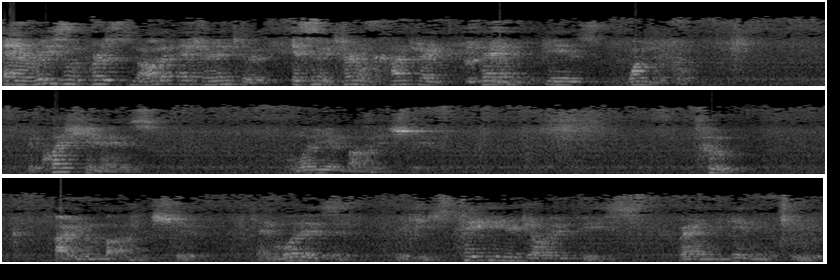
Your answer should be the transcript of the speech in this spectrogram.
And a reasonable person ought to enter into it. It's an eternal contract that is wonderful. The question is, what are you in bondage to? Who? are you in bondage to? And what is it that keeps taking your joy and peace rather than giving it to you?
